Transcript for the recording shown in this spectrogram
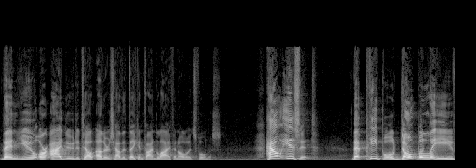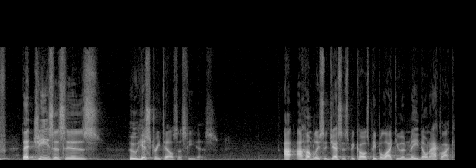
than you or I do to tell others how that they can find life in all of its fullness? How is it that people don't believe that Jesus is who history tells us he is? I, I humbly suggest it's because people like you and me don't act like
